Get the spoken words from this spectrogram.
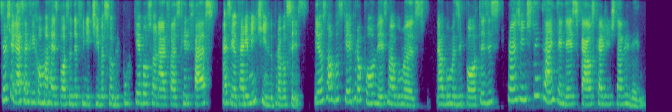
Se eu chegasse aqui com uma resposta definitiva sobre por que Bolsonaro faz o que ele faz, assim, eu estaria mentindo para vocês. E eu só busquei propor mesmo algumas algumas hipóteses para a gente tentar entender esse caos que a gente está vivendo.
